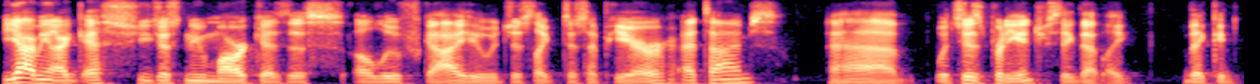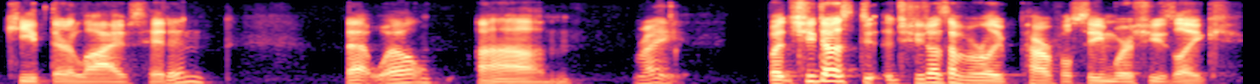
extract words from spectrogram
Yeah, I mean, I guess she just knew Mark as this aloof guy who would just like disappear at times, uh, which is pretty interesting that like they could keep their lives hidden that well. Um, Right. but she does do, she does have a really powerful scene where she's like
